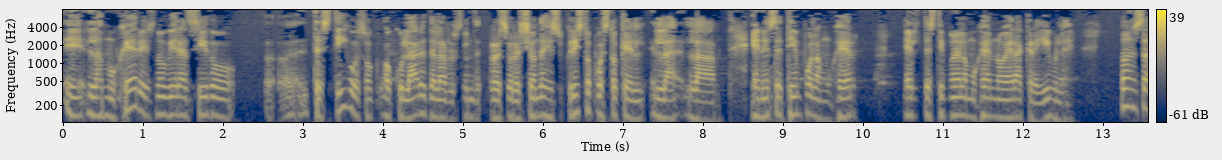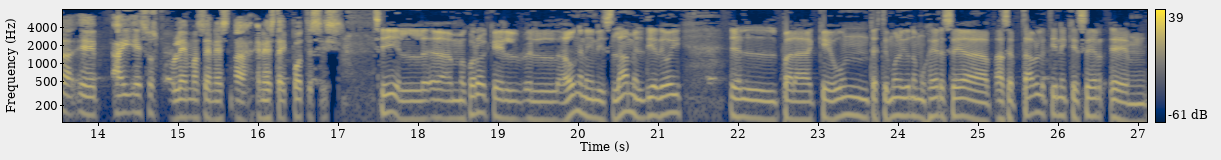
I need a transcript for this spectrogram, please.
eh, las mujeres no hubieran sido testigos oculares de la resurrección de Jesucristo, puesto que la, la, en ese tiempo la mujer, el testimonio de la mujer no era creíble. Entonces eh, hay esos problemas en esta, en esta hipótesis. Sí, el, me acuerdo que el, aún en el Islam, el día de hoy, el, para que un testimonio de una mujer sea aceptable, tiene que ser em,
